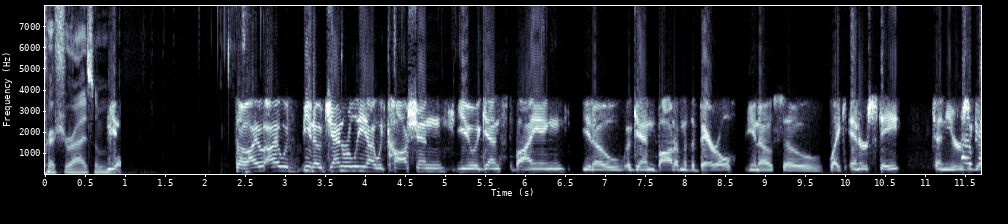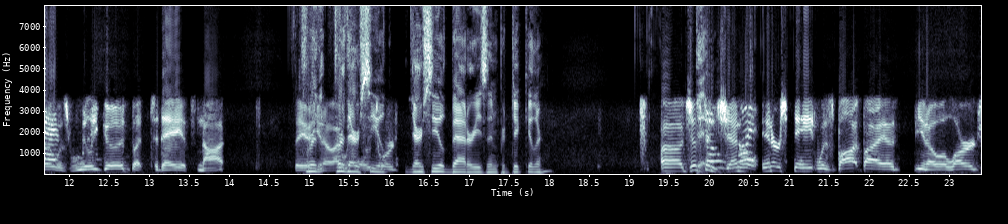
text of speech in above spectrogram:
pressurize them. Yeah. So I, I would, you know, generally I would caution you against buying, you know, again, bottom of the barrel, you know, so like Interstate 10 years ago was really good, but today it's not. They, For, you know, for their sealed toward- their sealed batteries in particular. Uh, just So in general, what- Interstate was bought by a you know a large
